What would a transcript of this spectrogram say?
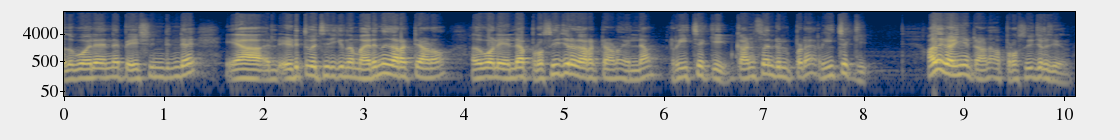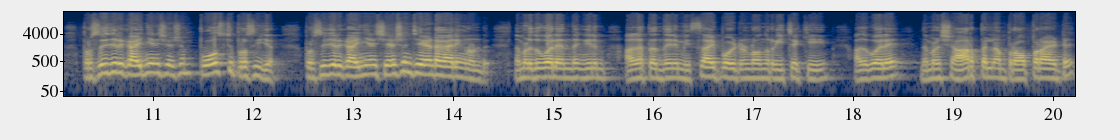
അതുപോലെ തന്നെ പേഷ്യന്റിന്റെ എടുത്തു വച്ചിരിക്കുന്ന മരുന്ന് കറക്റ്റാണോ അതുപോലെ എല്ലാ പ്രൊസീജിയർ കറക്റ്റാണോ എല്ലാം റീചെക്ക് ചെയ്യും. കൺസെന്റ് ഉൾപ്പെടെ റീചെക്ക് ചെയ്യും. അത് കഴിഞ്ഞിട്ടാണ് ആ പ്രൊസീജിയർ ചെയ്യുന്നത്. പ്രൊസീജിയർ കഴിഞ്ഞതിന് ശേഷം പോസ്റ്റ് പ്രൊസീജിയർ പ്രൊസീജിയർ കഴിഞ്ഞതിന് ശേഷം ചെയ്യേണ്ട കാര്യങ്ങളുണ്ട്. നമ്മൾ ഇതുപോലെ എന്തെങ്കിലും അകത്ത് എന്തെങ്കിലും മിസ്സായി പോയിട്ടുണ്ടോ എന്ന് റീചെക്ക് ചെയ്യും. അതുപോലെ നമ്മൾ ഷാർപ്പെല്ലാം പ്രോപ്പറായിട്ട്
